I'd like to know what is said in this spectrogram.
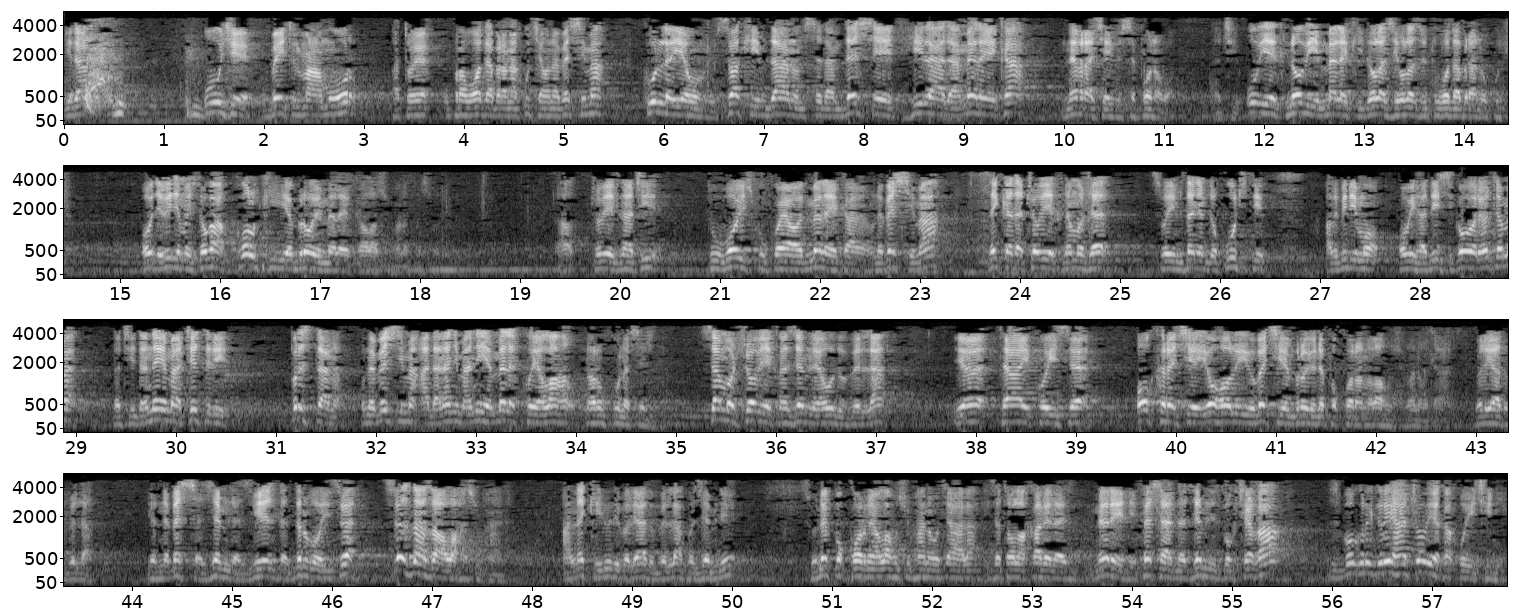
I da uđe u Bejtul Ma'mur a to je upravo odabrana kuća u nebesima kule jeum svakim danom 70.000 meleka ne vraćaju se ponovo znači uvijek novi meleki dolaze i ulaze tu odabranu kuću. Ovdje vidimo iz toga koliki je broj meleka Allah subhanahu wa ta'ala čovjek znači tu vojsku koja od meleka u nebesima nekada čovjek ne može svojim znanjem dokučiti ali vidimo ovi hadisi govore o tome znači da nema četiri prstana u nebesima a da na njima nije melek koji je Allah na ruku na seždi. Samo čovjek na zemlji audu billah je taj koji se okreće i oholi u većem broju nepokoran Allahu subhanahu wa ta'ala. Veli jadu billah. Jer nebesa, zemlja, zvijezda, drvo i sve sve zna za Allaha subhanahu. Ali neki ljudi veli jadu billah po zemlji su nepokorni Allahu subhanahu wa ta'ala i zato Allah kare da neredi fesad na zemlji zbog čega? Zbog griha čovjeka koji čini.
